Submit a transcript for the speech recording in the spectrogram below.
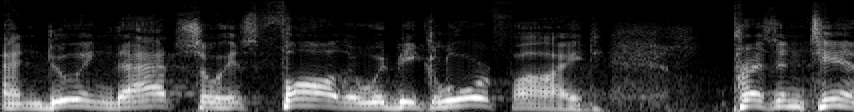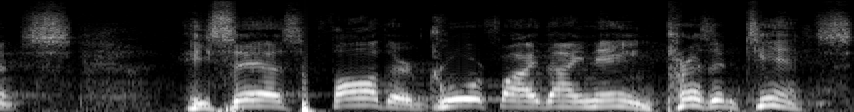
And doing that so his Father would be glorified. Present tense. He says, Father, glorify thy name. Present tense.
